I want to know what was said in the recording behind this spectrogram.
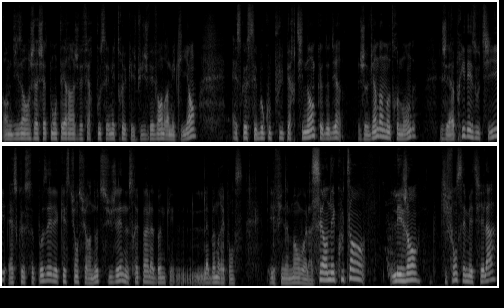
en me disant j'achète mon terrain, je vais faire pousser mes trucs et puis je vais vendre à mes clients, est-ce que c'est beaucoup plus pertinent que de dire je viens d'un autre monde, j'ai appris des outils, est-ce que se poser les questions sur un autre sujet ne serait pas la bonne, la bonne réponse? Et finalement, voilà. C'est en écoutant les gens qui font ces métiers-là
